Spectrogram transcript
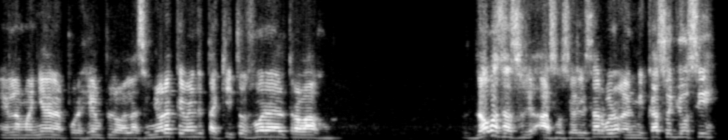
en la mañana, por ejemplo, a la señora que vende taquitos fuera del trabajo, no vas a, socializar. Bueno, en mi caso yo sí.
